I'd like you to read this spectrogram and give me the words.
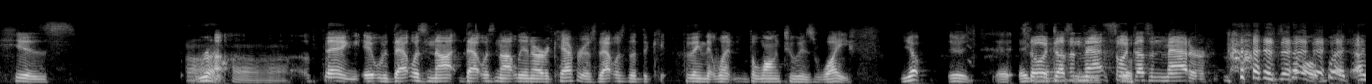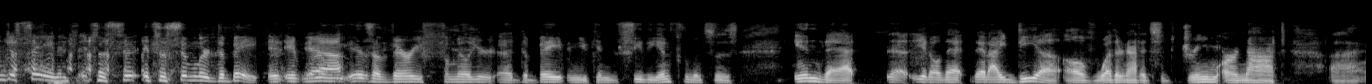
his Right. Uh, thing. It was that was not that was not Leonardo DiCaprio's. That was the, the thing that went belonged to his wife. Yep. It, it- So it doesn't matter. So it doesn't matter. no, but I'm just saying it's it's a it's a similar debate. It it Yeah. really is a very familiar uh, debate, and you can see the influences in that. Uh, you know that that idea of whether or not it's a dream or not. Uh,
